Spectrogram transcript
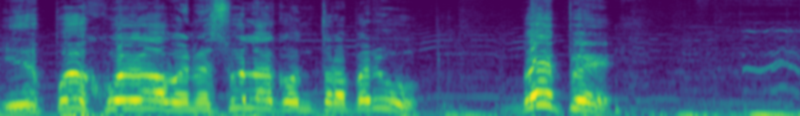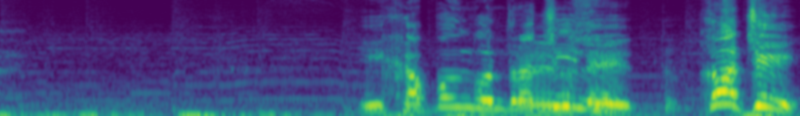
Y después juega Venezuela contra Perú. ¡Bepe! Y Japón contra Bueno, Chile. sí. ¡Hachi!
